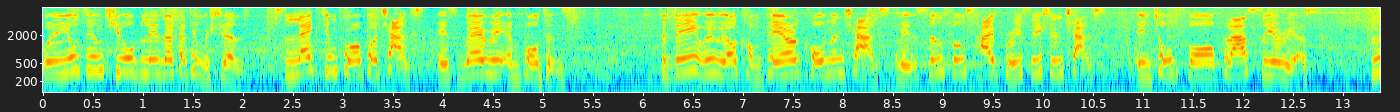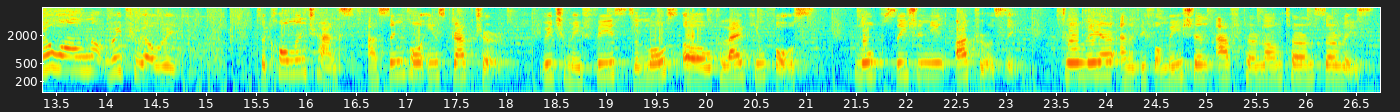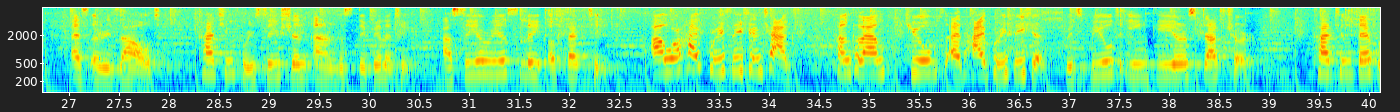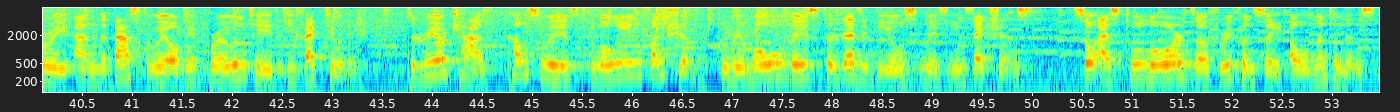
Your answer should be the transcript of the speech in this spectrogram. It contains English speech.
When using tube laser cutting machine, selecting proper chucks is very important. Today we will compare common chucks with Senfeng's high precision chucks in Tote 4 Plus series. Do you want which will win? The common chucks are simple in structure, which may face the loss of clamping force, low positioning accuracy, jaw wear and deformation after long-term service. As a result, cutting precision and stability are seriously affected. Our high-precision chucks can clamp tubes at high precision with built-in gear structure cutting debris and dust will be prevented effectively. The rear chuck comes with blowing function to remove waste residues within sections, so as to lower the frequency of maintenance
